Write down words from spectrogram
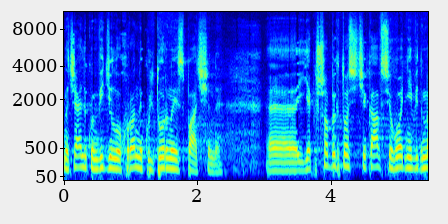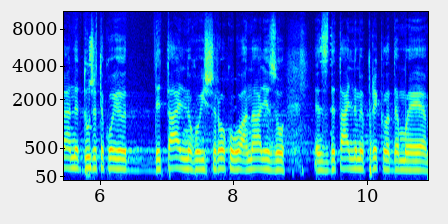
начальником відділу охорони культурної спадщини. Якщо би хтось чекав сьогодні від мене дуже такого детального і широкого аналізу з детальними прикладами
